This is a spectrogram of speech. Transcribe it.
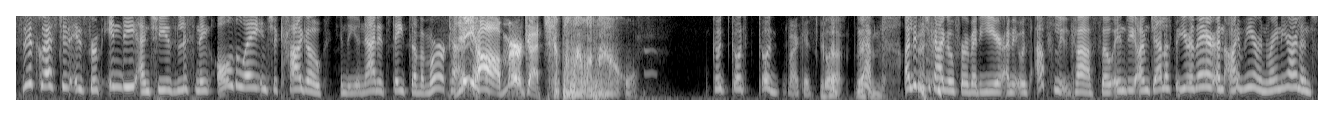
So this question is from Indy, and she is listening all the way in Chicago in the United States of America. Yeehaw, America! Good, good, good, Marcus. Good. that- Yeah. listen. I lived in Chicago for about a year, and it was absolutely class. So Indy, I'm jealous that you're there, and I'm here in rainy Ireland.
